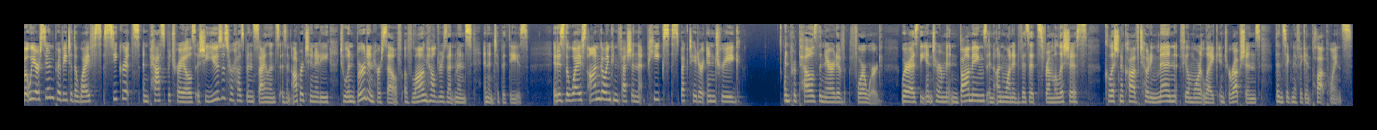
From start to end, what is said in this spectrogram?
but we are soon privy to the wife's secrets and past betrayals as she uses her husband's silence as an opportunity to unburden herself of long held resentments and antipathies. It is the wife's ongoing confession that piques spectator intrigue and propels the narrative forward whereas the intermittent bombings and unwanted visits from malicious Kalashnikov toting men feel more like interruptions than significant plot points.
